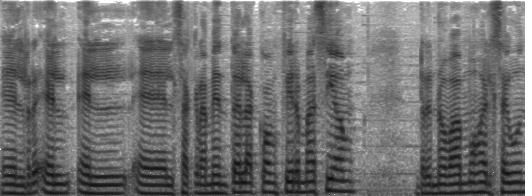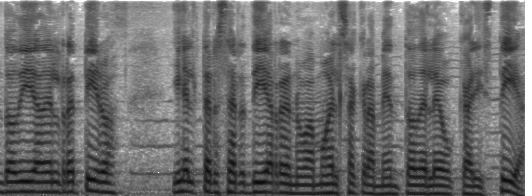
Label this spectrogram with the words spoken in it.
el, el, sacramento de la confirmación. Renovamos el segundo día del retiro. Y el tercer día renovamos el sacramento de la Eucaristía.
